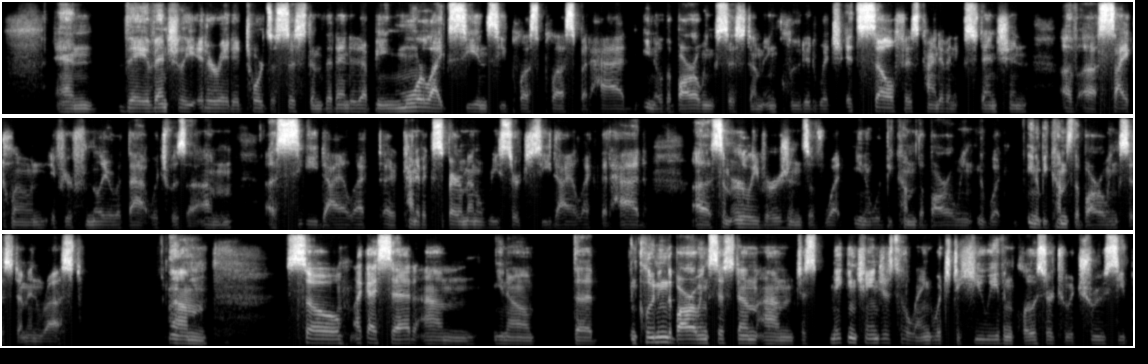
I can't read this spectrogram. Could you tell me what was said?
and they eventually iterated towards a system that ended up being more like C and C++, but had, you know, the borrowing system included, which itself is kind of an extension of a Cyclone, if you're familiar with that, which was um, a C dialect, a kind of experimental research C dialect that had uh, some early versions of what, you know, would become the borrowing, what, you know, becomes the borrowing system in Rust. Um, so like I said, um, you know, the including the borrowing system, um, just making changes to the language to hew even closer to a true C++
